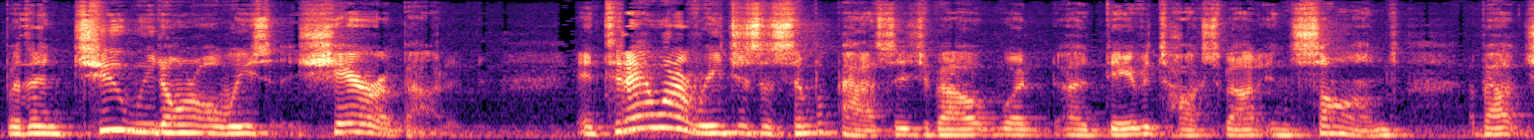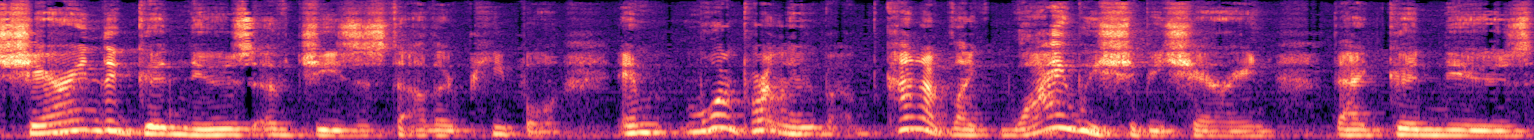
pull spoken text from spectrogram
but then two, we don't always share about it. And today I want to read just a simple passage about what uh, David talks about in Psalms about sharing the good news of Jesus to other people. And more importantly, kind of like why we should be sharing that good news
